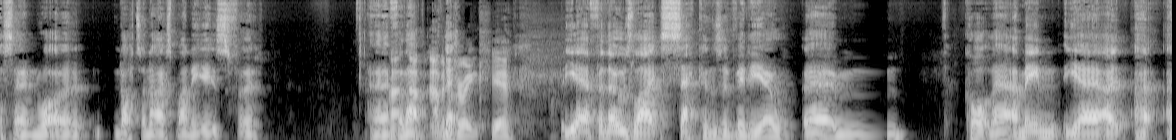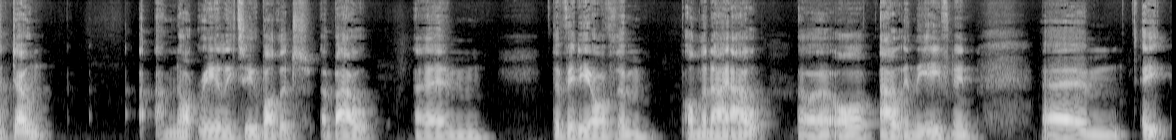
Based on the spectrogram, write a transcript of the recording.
are saying what a not a nice man he is for uh, for uh, that having a drink, yeah. But yeah, for those like seconds of video um, caught there. I mean, yeah, I, I, I don't. I'm not really too bothered about um, the video of them on the night out uh, or out in the evening. Um, it,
